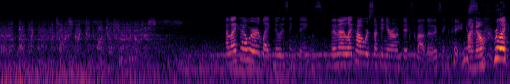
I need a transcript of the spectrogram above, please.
All public movements are restricted until further notice. I like how we're like noticing things, and I like how we're sucking our own dicks about noticing things. I know. We're like,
